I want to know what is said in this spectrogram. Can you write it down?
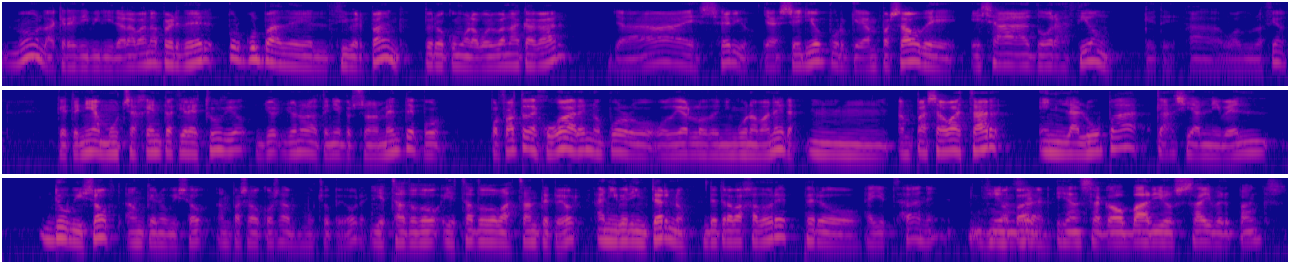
no, la credibilidad la van a perder por culpa del Cyberpunk. Pero como la vuelvan a cagar, ya es serio. Ya es serio porque han pasado de esa adoración que te, o adoración que tenía mucha gente hacia el estudio. Yo, yo no la tenía personalmente por, por falta de jugar, ¿eh? no por odiarlos de ninguna manera. Mm, han pasado a estar en la lupa casi al nivel de Ubisoft, aunque en Ubisoft han pasado cosas mucho peores. Y está todo, y está todo bastante peor a nivel interno de trabajadores, pero ahí están, ¿eh? Y, han, sacado varios cyberpunks.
